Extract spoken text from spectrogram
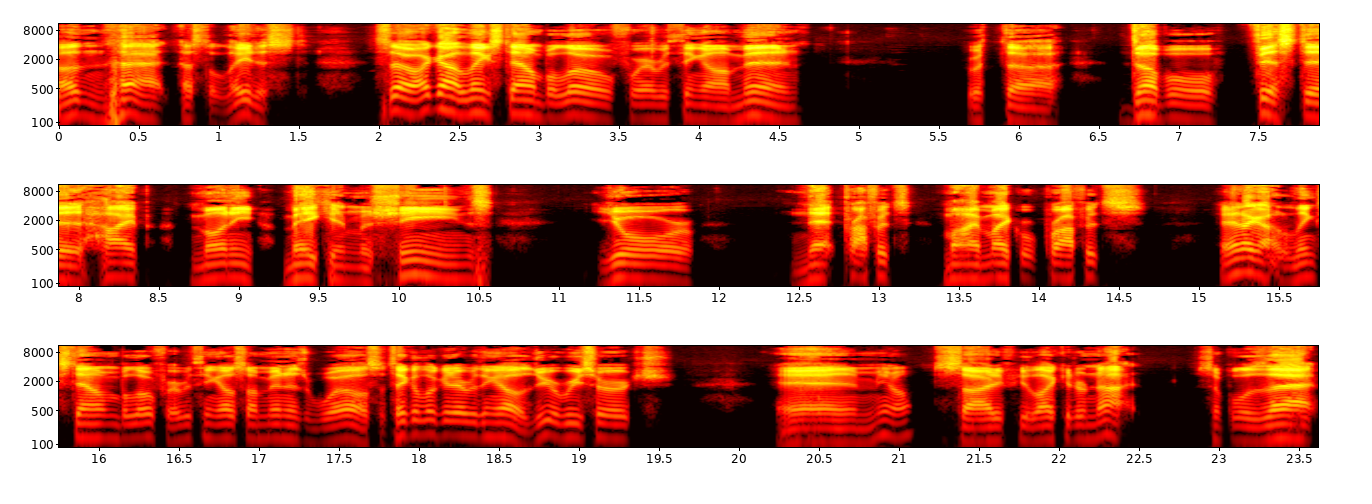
other than that, that's the latest. So I got links down below for everything I'm in with the double fisted hype money making machines. Your net profits, my micro profits, and I got links down below for everything else I'm in as well. So take a look at everything else. Do your research and, you know, decide if you like it or not. Simple as that.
